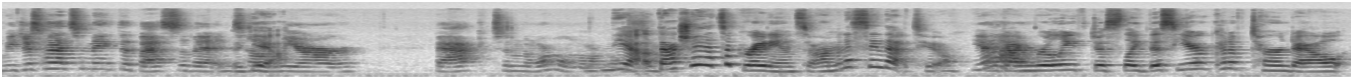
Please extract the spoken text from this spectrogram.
We just had to make the best of it until Yeah. we are back to normal. Normal. yeah, so. actually that's a great answer. I'm going to say that too. Like Yeah. I'm really just like this year could have turned out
